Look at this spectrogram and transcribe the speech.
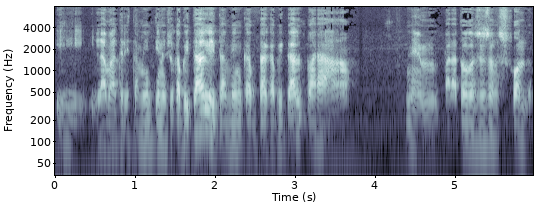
y, la matriz también tiene su capital y también capta capital para, em, para todos esos fondos.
